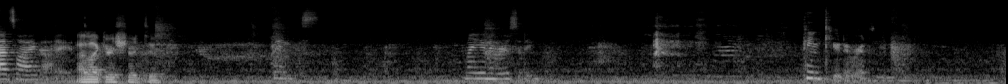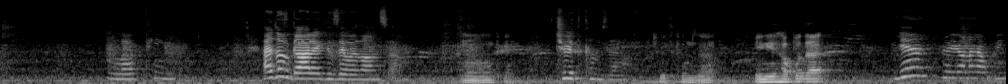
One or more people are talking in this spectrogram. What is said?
That's why I got it. I like your shirt too. Thanks. My university. Pink University. I love pink. I just got it because it was on sale. Oh, okay. Truth comes out. Truth comes out. You need help with that? Yeah, are you gonna help me?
